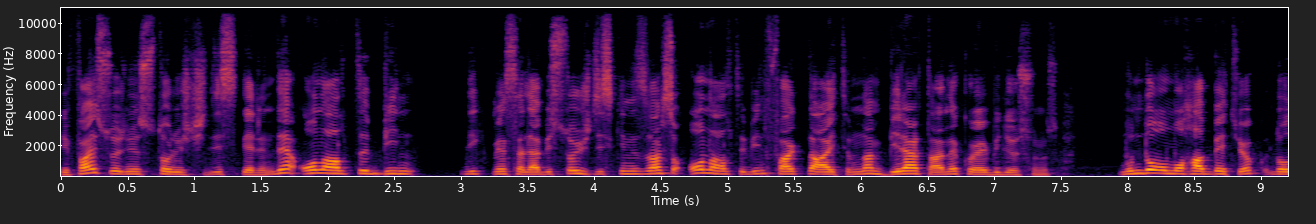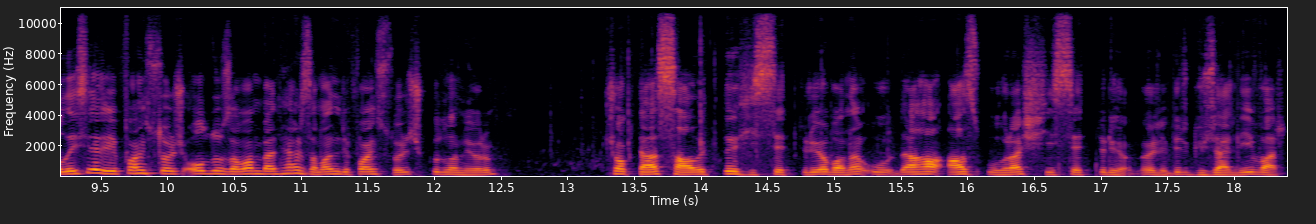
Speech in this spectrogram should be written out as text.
Refined Storage'in storage disklerinde 16.000'lik mesela bir storage diskiniz varsa 16.000 farklı item'dan birer tane koyabiliyorsunuz. Bunda o muhabbet yok. Dolayısıyla Refined Storage olduğu zaman ben her zaman Refined Storage kullanıyorum. Çok daha sağlıklı hissettiriyor bana. Daha az uğraş hissettiriyor. Öyle bir güzelliği var.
